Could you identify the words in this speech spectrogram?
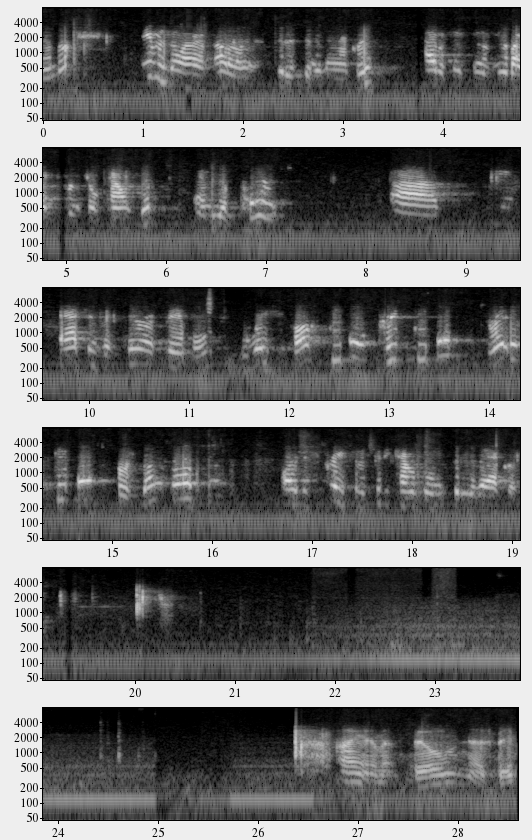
member. Even though I am not a citizen of Akron, I am a citizen of nearby Springfield Township, and the abhorrent uh, actions of Sarah Samples, the way she talks people, treats people, threatens people, her son are a disgrace to the city council and the city of Akron. I am Bill Nesbitt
